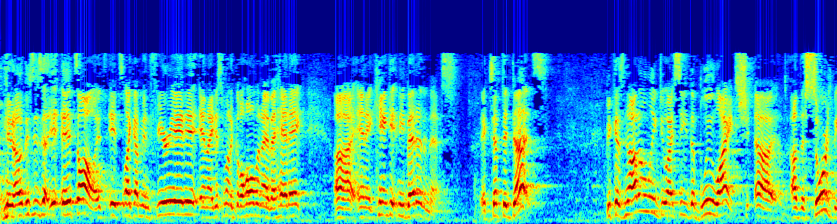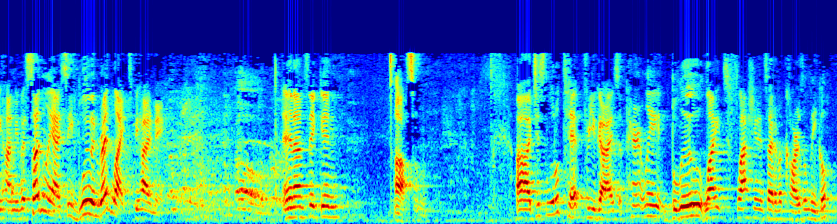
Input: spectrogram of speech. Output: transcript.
You know, this is, it, it's all. It's, it's like I'm infuriated and I just want to go home and I have a headache. Uh, and it can't get any better than this. Except it does. Because not only do I see the blue lights uh, of the swords behind me, but suddenly I see blue and red lights behind me. And I'm thinking, awesome. Uh, just a little tip for you guys. Apparently, blue lights flashing inside of a car is illegal.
